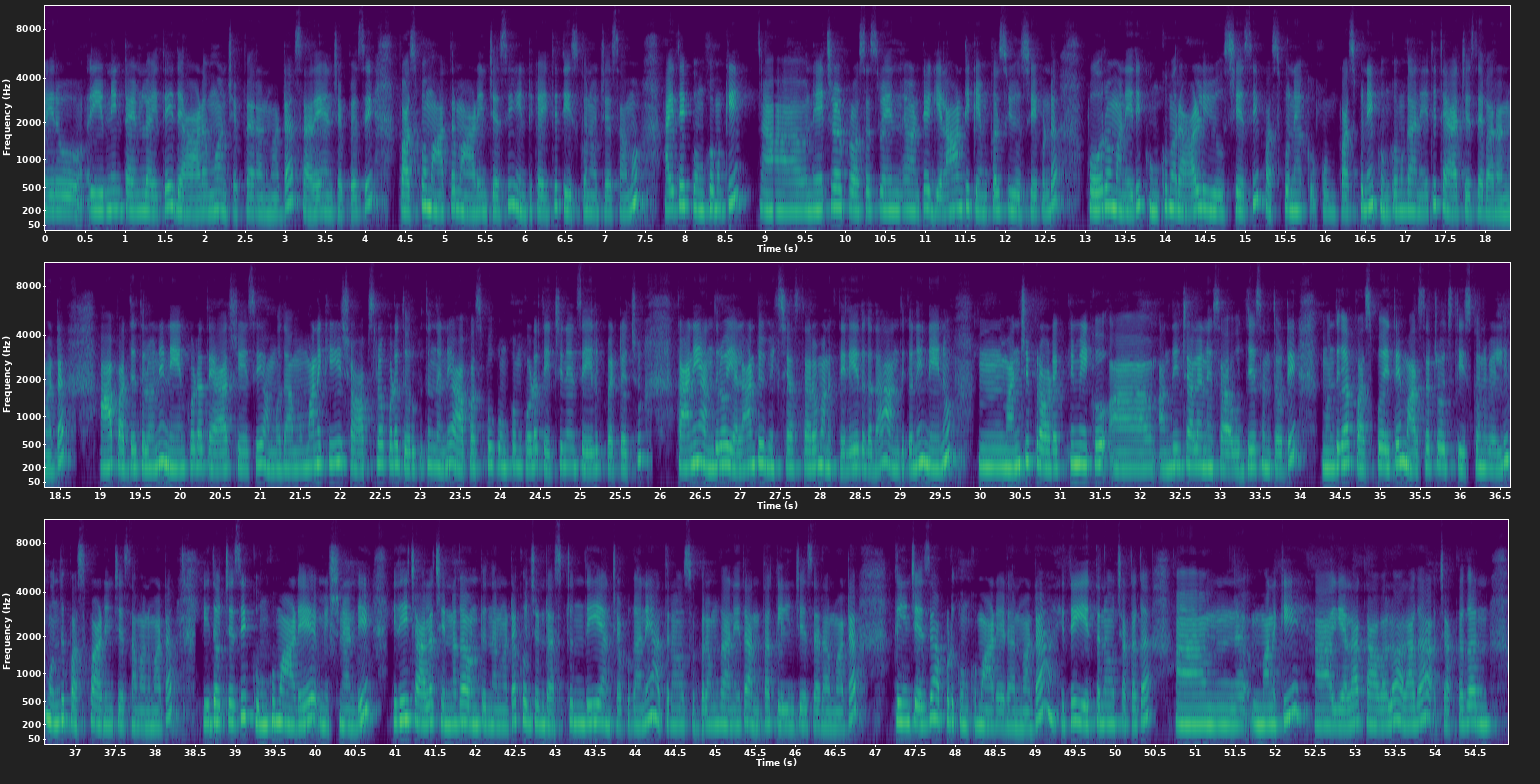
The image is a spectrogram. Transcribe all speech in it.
మీరు ఈవినింగ్ టైంలో అయితే ఇది ఆడము అని చెప్పారనమాట సరే అని చెప్పేసి పసుపు మాత్రం ఆడించేసి ఇంటికైతే తీసుకొని వచ్చేసాము. అయితే కుంకుమకి నేచురల్ ప్రాసెస్లో అంటే ఎలాంటి కెమికల్స్ యూజ్ చేయకుండా పూర్వం అనేది కుంకుమ రాళ్ళు యూజ్ చేసి పసుపునే పసుపుని కుంకుమగా అనేది తయారు చేసేవారు అనమాట ఆ పద్ధతిలోనే నేను కూడా తయారు చేసి అమ్ముదాము. మనకి షాప్స్లో కూడా దొరుకుతుందండి. ఆ పసుపు కుంకుమ కూడా తెచ్చి నేను సేల్కి పెట్టొచ్చు. కానీ అందులో ఎలాంటివి మిక్స్ చేస్తారో మనకు తెలియదు కదా. అందుకని నేను మంచి ప్రోడక్ట్ని మీకు అందించాలనే స- ఉద్దేశంతో ముందుగా పసుపు అయితే మరుసటి రోజు తీసుకొని వెళ్ళి ముందు పసుపు ఆడించేసామన్నమాట ఇది వచ్చేసి కుంకుమ ఆడే మిషన్ అండి. ఇది చాలా చిన్నగా ఉంటుందన్నమాట. కొంచెం డస్ట్ ఉంది అని చెప్పగానే అతను శుభ్రంగా అనేది అంతా క్లీన్ చేశాడనమాట క్లీన్ చేసి అప్పుడు కుంకుమ ఆడాడు అనమాట అయితే ఇతను చక్కగా మనకి ఎలా కావాలో అలాగా చక్కగా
